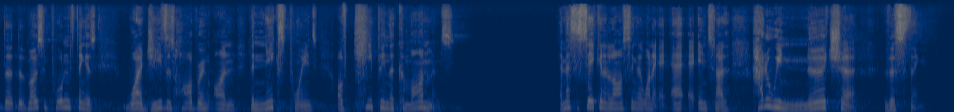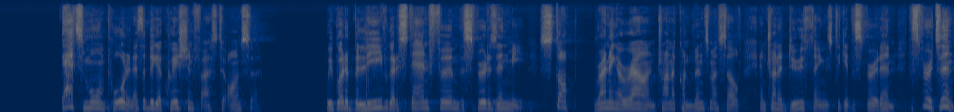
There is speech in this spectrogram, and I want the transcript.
the, the most important thing is why Jesus harboring on the next point of keeping the commandments. And that's the second and last thing I want to tonight. How do we nurture this thing? That's more important. That's a bigger question for us to answer. We've got to believe, we've got to stand firm. The Spirit is in me. Stop running around trying to convince myself and trying to do things to get the Spirit in. The Spirit's in.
